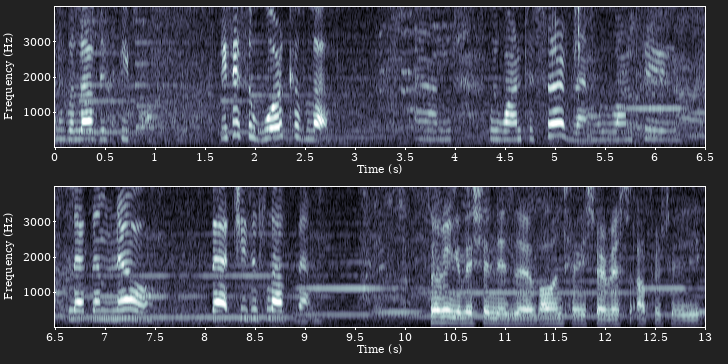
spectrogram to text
and we love these people. This is a work of love, and we want to serve them. We want to let them know that Jesus loved them. Serving a mission is a voluntary service opportunity.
